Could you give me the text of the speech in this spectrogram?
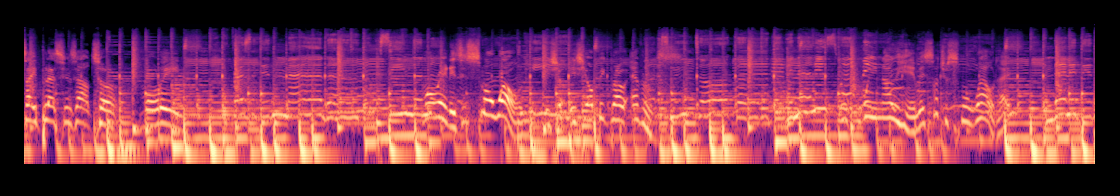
say blessings out to Maureen. Maureen, is a small world. It's your, your big bro Everest. We know him, it's such a small world, eh?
